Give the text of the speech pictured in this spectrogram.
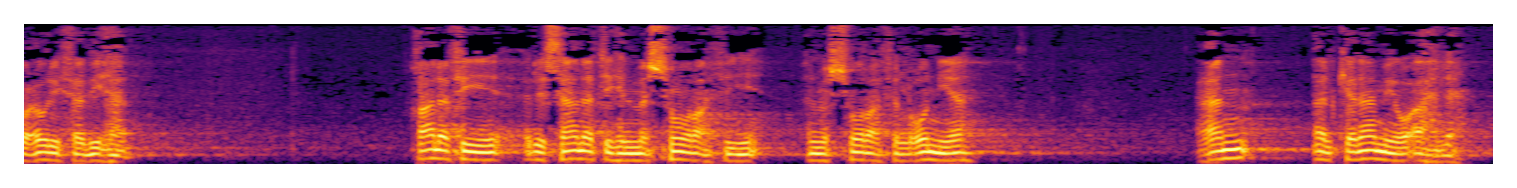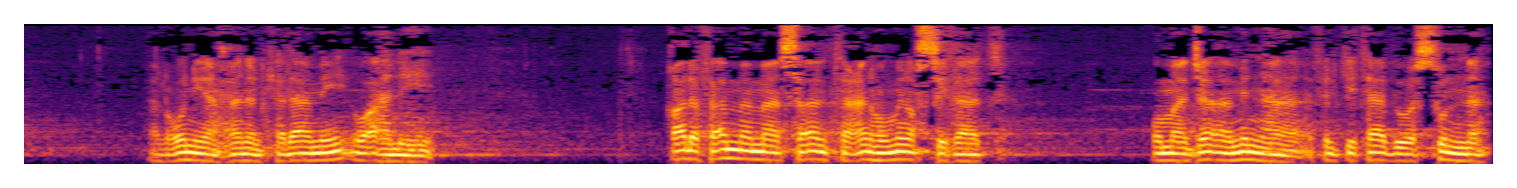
وعرف بها. قال في رسالته المشهورة في المشهورة في الغنية عن الكلام وأهله. الغنية عن الكلام وأهله. قال فأما ما سألت عنه من الصفات وما جاء منها في الكتاب والسنة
